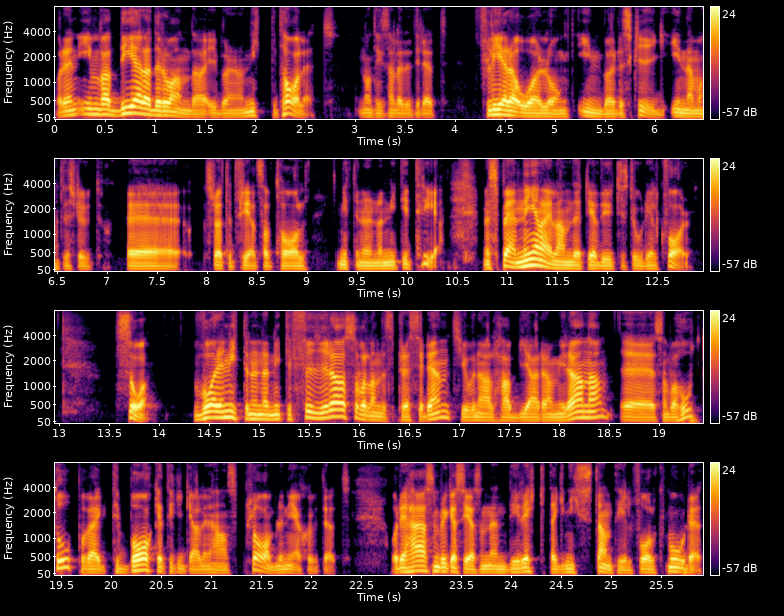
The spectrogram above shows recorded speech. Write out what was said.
Och den invaderade Rwanda i början av 90-talet, någonting som ledde till ett flera år långt inbördeskrig innan man till slut eh, slöt ett fredsavtal 1993. Men spänningarna i landet levde ju till stor del kvar. Så, var det 1994 så var landets president Juvenal Habyarimana, eh, som var Hutu, på väg tillbaka till Kigali när hans plan blev nedskjutet. Och det är här som brukar ses som den direkta gnistan till folkmordet.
